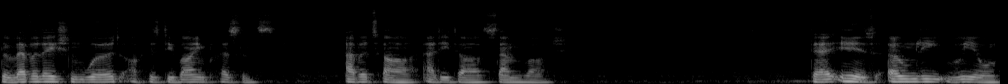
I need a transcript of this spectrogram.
The revelation word of His Divine Presence, Avatar Adi Da Samraj. There is only real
